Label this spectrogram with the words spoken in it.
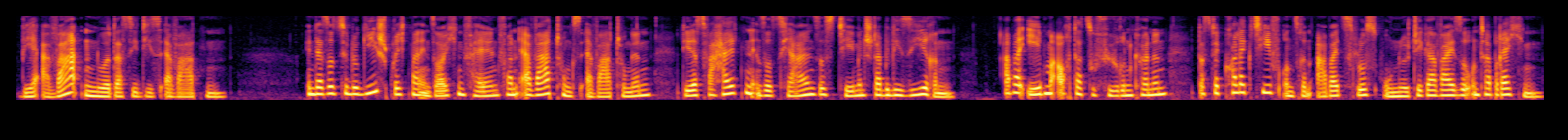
Wir erwarten nur, dass sie dies erwarten. In der Soziologie spricht man in solchen Fällen von Erwartungserwartungen, die das Verhalten in sozialen Systemen stabilisieren, aber eben auch dazu führen können, dass wir kollektiv unseren Arbeitsfluss unnötigerweise unterbrechen.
